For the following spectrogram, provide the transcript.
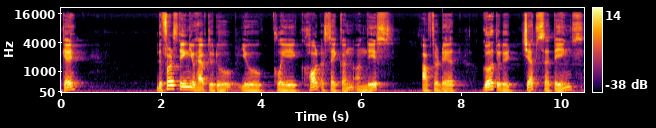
okay? The first thing you have to do you click hold a second on this. After that go to the chat settings.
